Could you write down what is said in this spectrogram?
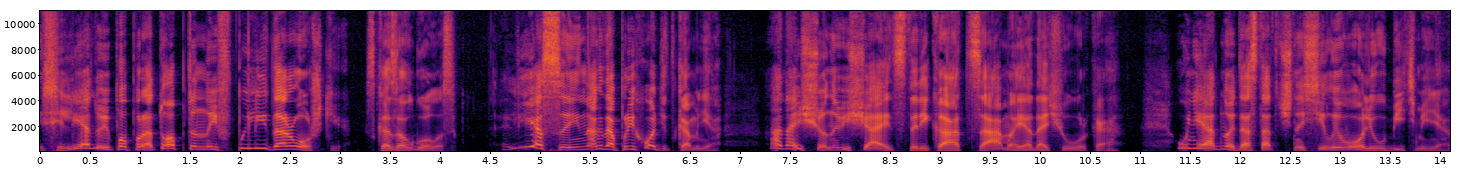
«Следуй по протоптанной в пыли дорожке», — сказал голос. «Леса иногда приходит ко мне. Она еще навещает старика отца, моя дочурка. У ней одной достаточно силы воли убить меня.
